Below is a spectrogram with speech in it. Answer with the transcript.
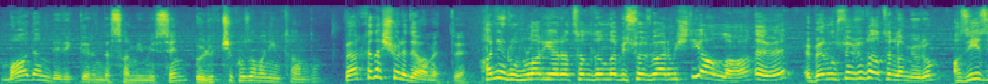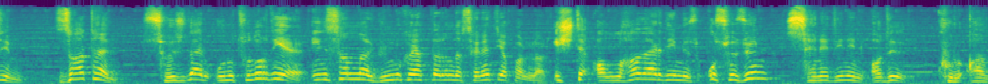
Madem dediklerinde samimisin, ölüp çık o zaman imtihandan. Ve arkadaş şöyle devam etti. Hani ruhlar yaratıldığında bir söz vermişti ya Allah'a. Evet. E ben o sözü de hatırlamıyorum. Azizim, zaten sözler unutulur diye insanlar günlük hayatlarında senet yaparlar. İşte Allah'a verdiğimiz o sözün senedinin adı Kur'an.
